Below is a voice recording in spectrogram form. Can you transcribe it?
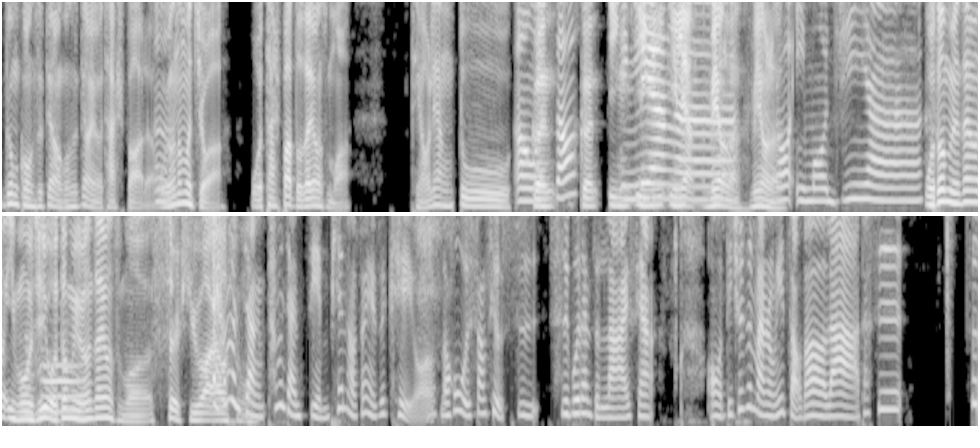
用公司电脑，公司电脑有 Touch Bar 的，我用那么久了，我 Touch Bar 都在用什么？调亮度跟跟音音音量没有了，没有了。然后 emoji 啊，我都没有在用 emoji，我都没有在用什么 search UI。他们讲他们讲剪片好像也是可以哦。然后我上次有试试过这样子拉一下，哦，的确是蛮容易找到的啦。但是这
